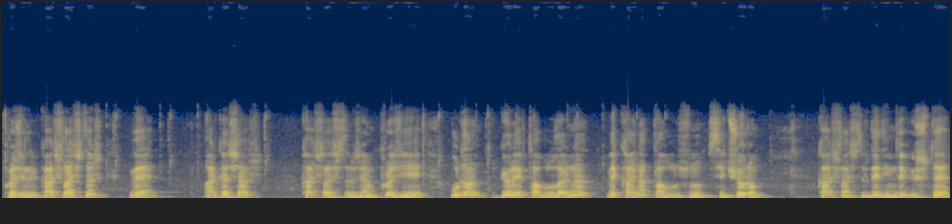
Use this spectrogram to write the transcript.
Projeleri karşılaştır ve arkadaşlar karşılaştıracağım projeyi buradan görev tablolarını ve kaynak tablosunu seçiyorum. Karşılaştır dediğimde üstte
